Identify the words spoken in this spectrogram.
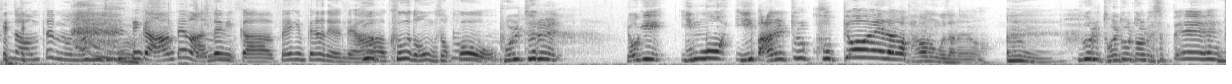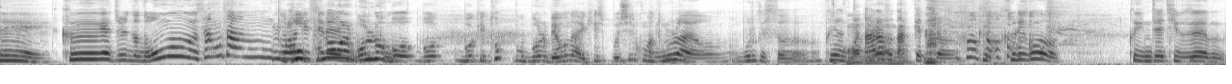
근데 안 빼면 안 돼. 그러니까 안 빼면 안 되니까 빼긴 빼야 되는데 그- 아 그거 너무 무섭고 볼트를 여기 잇모 입 안을 뚫고 뼈에다가 박아놓은 거잖아요. 네. 이거를 돌돌돌 해서 빼. 네 그게 진짜 너무 상상도 그 하기 싫은 구멍을 뭘로 거. 뭐뭐 뭐 이렇게 톱 뭐, 뭘 메우나 이렇게 뭐 실리콘 같은 거. 몰라요 모르겠어요 그냥 알아서. 낫겠죠 그, 그리고 그 이제 지금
